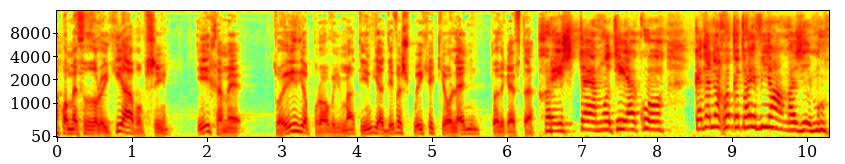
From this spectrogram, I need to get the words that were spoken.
Από μεθοδολογική άποψη είχαμε το ίδιο πρόβλημα, την ίδια αντίφαση που είχε και ο Λένιν το 17. Χριστέ μου τι ακούω και δεν έχω και το Εvian μαζί μου.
